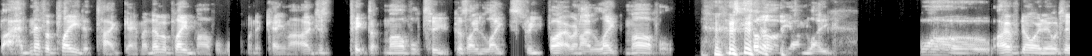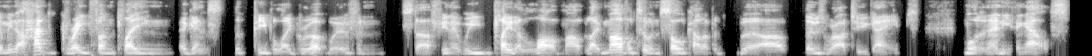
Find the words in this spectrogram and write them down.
but I had never played a tag game. I never played Marvel when it came out. I just picked up Marvel 2 because I liked Street Fighter and I liked Marvel. And suddenly I'm like, whoa, I have no idea what to do. I mean, I had great fun playing against the people I grew up with and stuff. You know, we played a lot of Marvel, like Marvel 2 and Soul Calibur were our, those were our two games more than anything else.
